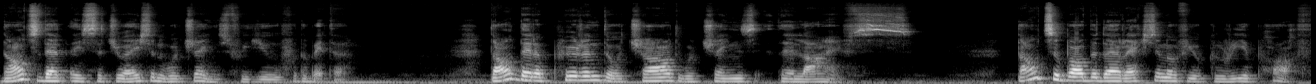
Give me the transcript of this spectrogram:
Doubts that a situation will change for you for the better doubt that a parent or child will change their lives. Doubts about the direction of your career path.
